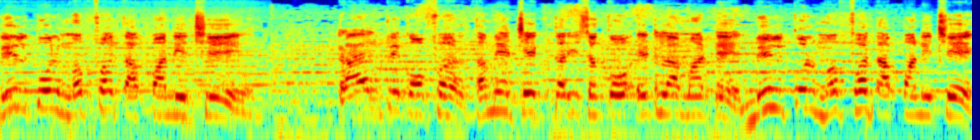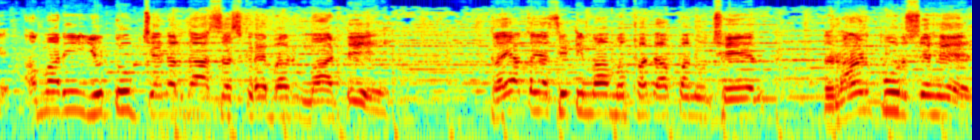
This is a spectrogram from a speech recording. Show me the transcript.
બિલકુલ મફત આપવાની છે. ટ્રાયલ પેક ઓફર તમે ચેક કરી શકો એટલા માટે બિલકુલ મફત આપવાની છે અમારી યુટ્યુબ ચેનલના સબસ્ક્રાઈબર માટે. કયા કયા સિટીમાં મફત આપવાનું છે? રાણપુર શહેર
